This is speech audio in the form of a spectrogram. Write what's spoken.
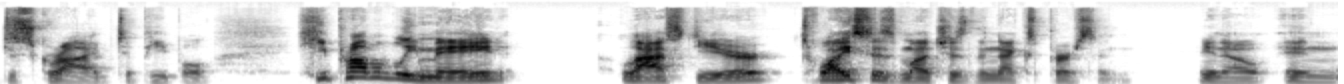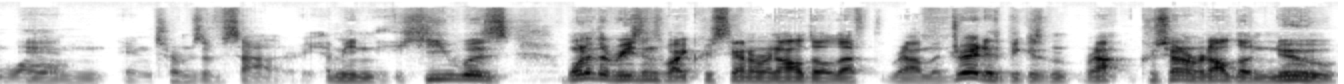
describe to people he probably made last year twice as much as the next person you know in Wow. in in terms of salary i mean he was one of the reasons why cristiano ronaldo left real madrid is because cristiano ronaldo knew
